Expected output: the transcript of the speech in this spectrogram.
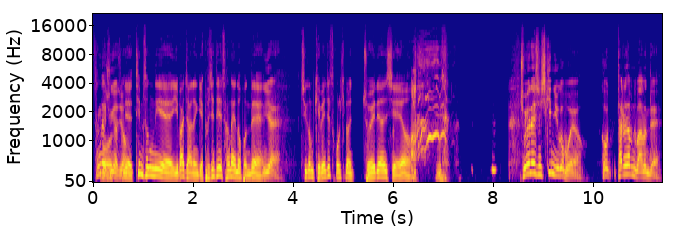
상당히 중요하죠. 네, 팀 승리에 이바지하는 게 퍼센테이지 상당히 높은데 예. 지금 개벤제스 골키퍼는 조혜련 씨예요. 조현혜 씨 시킨 이유가 뭐예요? 그 다른 사람도 많은데.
